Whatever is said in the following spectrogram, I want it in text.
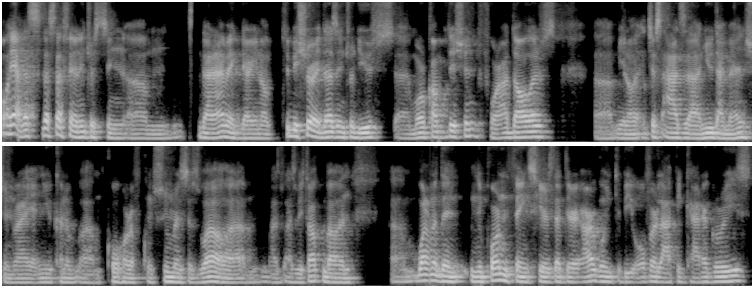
Well, yeah, that's that's definitely an interesting um, dynamic there. You know, to be sure, it does introduce uh, more competition for ad dollars um, you know, it just adds a new dimension, right? A new kind of um, cohort of consumers as well, um, as, as, we talked about. And um, one of the important things here is that there are going to be overlapping categories.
